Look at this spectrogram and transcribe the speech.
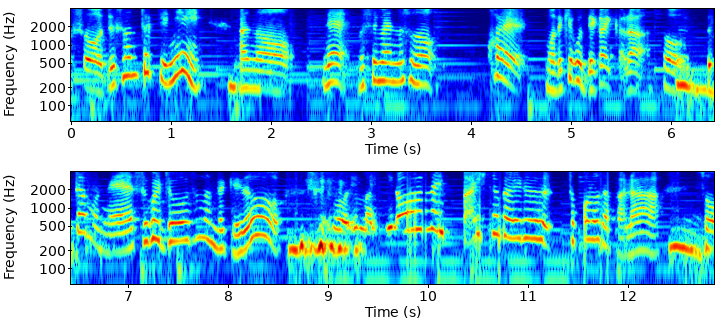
そう。でその時にあのね娘のその声もね結構でかいからそう、うん、歌もねすごい上手なんだけど、そう今いろんないっぱい人がいるところだから、そう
